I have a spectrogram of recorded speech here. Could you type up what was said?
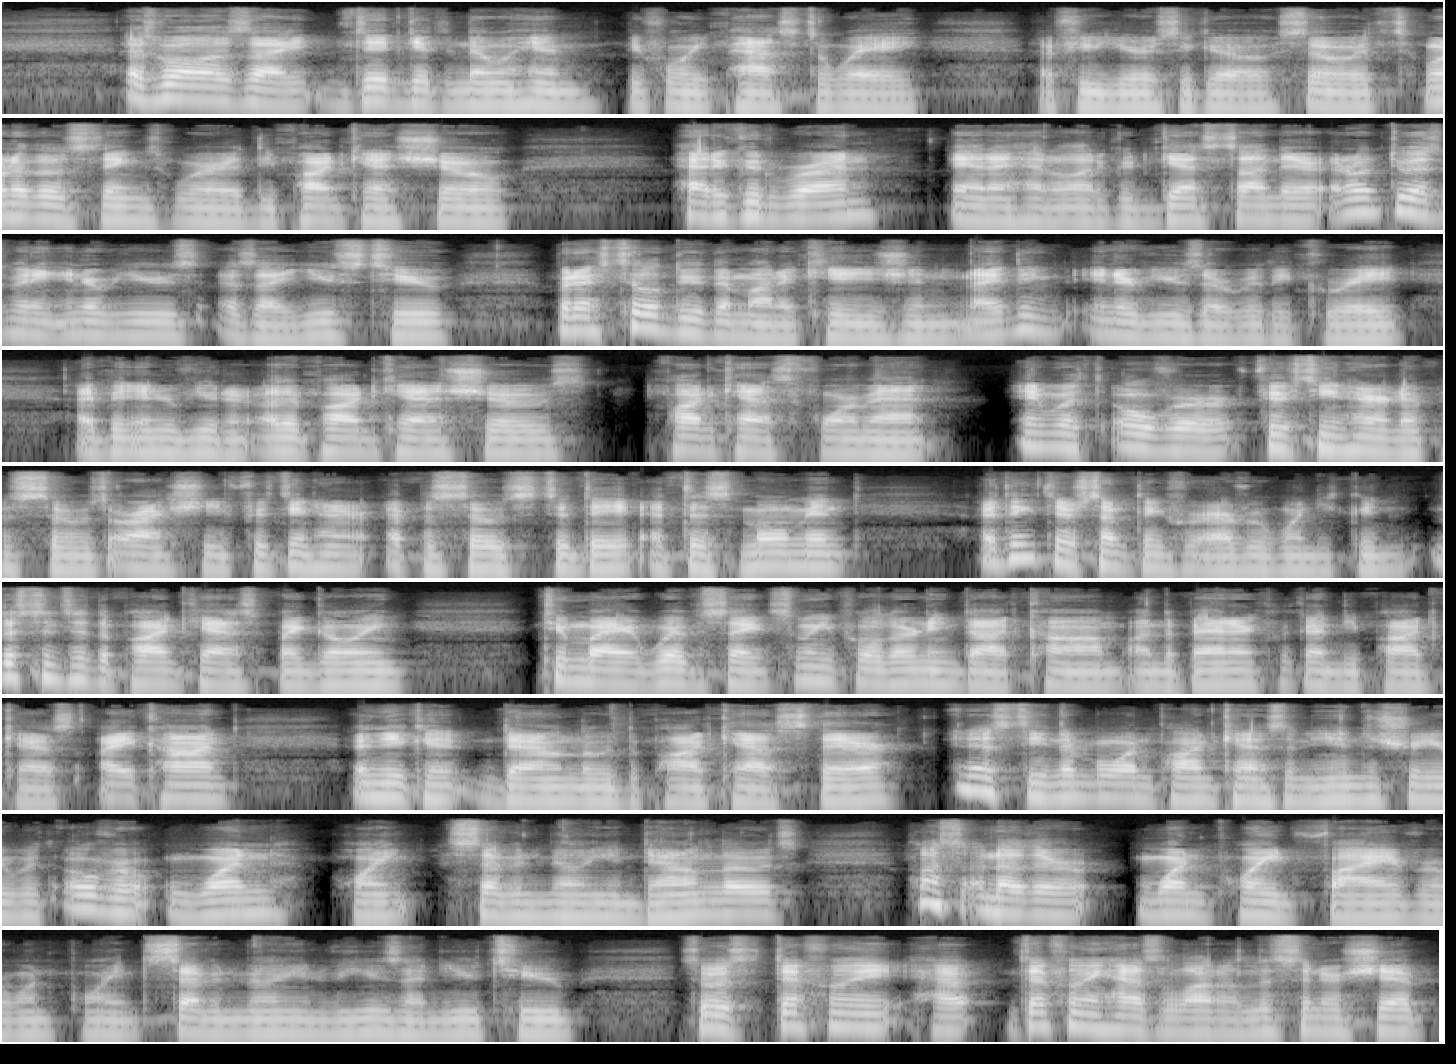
as well as I did get to know him before he passed away a few years ago. So it's one of those things where the podcast show had a good run, and I had a lot of good guests on there. I don't do as many interviews as I used to, but I still do them on occasion, and I think interviews are really great. I've been interviewed on other podcast shows, podcast format, and with over 1,500 episodes, or actually 1,500 episodes to date at this moment, I think there's something for everyone. You can listen to the podcast by going to my website, swimmingpoollearning.com. On the banner, click on the podcast icon, and you can download the podcast there. And it's the number one podcast in the industry with over 1.7 million downloads, plus another 1.5 or 1.7 million views on YouTube. So it's definitely ha- definitely has a lot of listenership.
